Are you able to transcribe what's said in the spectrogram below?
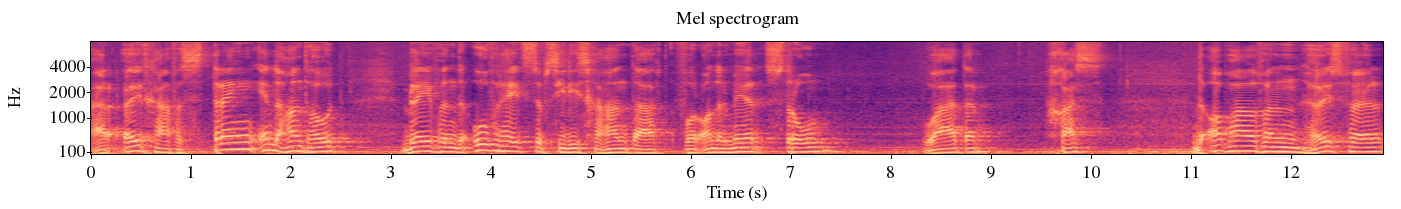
haar uitgaven streng in de hand houdt, blijven de overheidssubsidies gehandhaafd voor onder meer stroom, water, gas, de ophaal van huisvuil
